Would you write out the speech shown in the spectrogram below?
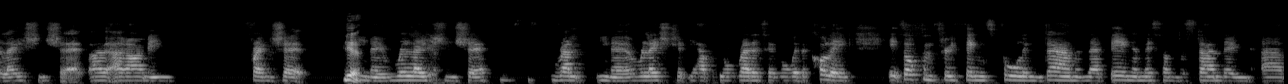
relationship, I, and I mean friendship, Yeah. you know, relationship, rel, you know, a relationship you have with your relative or with a colleague. It's often through things falling down and there being a misunderstanding, uh,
